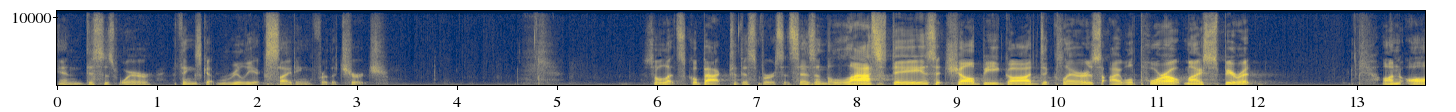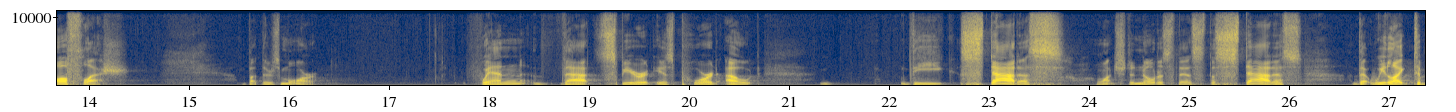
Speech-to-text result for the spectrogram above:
And this is where things get really exciting for the church. So let's go back to this verse. It says, In the last days it shall be, God declares, I will pour out my spirit on all flesh. But there's more. When that Spirit is poured out, the status, I want you to notice this, the status that we like to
